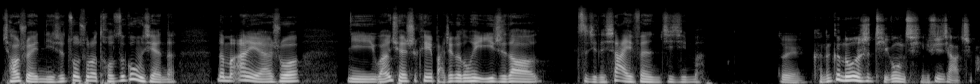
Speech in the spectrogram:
桥水，你是做出了投资贡献的，那么按理来说，你完全是可以把这个东西移植到自己的下一份基金嘛。对，可能更多的是提供情绪价值吧。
